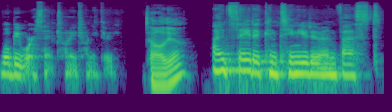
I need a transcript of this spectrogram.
will be worth it 2023. Talia? I'd say to continue to invest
